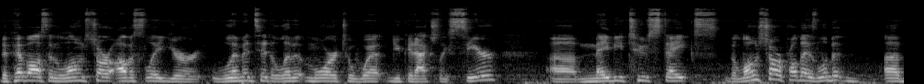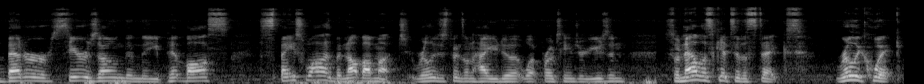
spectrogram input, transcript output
The Pit Boss and the Lone Star, obviously, you're limited a little bit more to what you could actually sear. Uh, maybe two steaks. The Lone Star probably has a little bit uh, better sear zone than the Pit Boss space wise, but not by much. It really just depends on how you do it, what proteins you're using. So now let's get to the steaks. Really quick,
